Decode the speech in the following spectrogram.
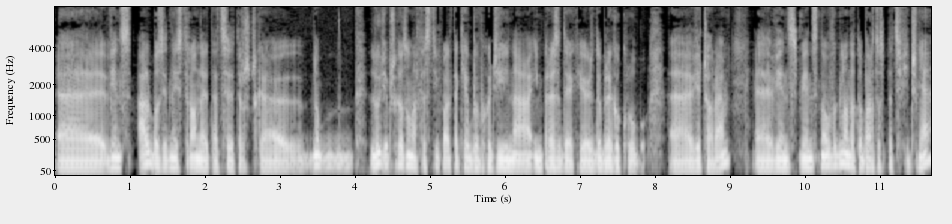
E, więc albo z jednej strony tacy troszeczkę, no, ludzie przychodzą na festiwal tak jakby wychodzili na imprezy do jakiegoś dobrego klubu e, wieczorem, e, więc, więc no, wygląda to bardzo specyficznie.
